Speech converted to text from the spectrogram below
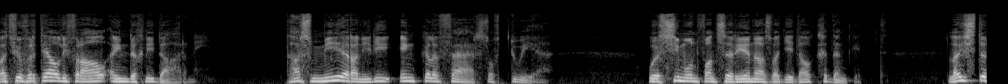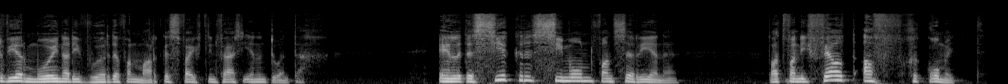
wat vir jou vertel die verhaal eindig nie daar nie. Daar's meer aan hierdie enkele vers of twee oor Simon van Sirene as wat jy dalk gedink het. Luister weer mooi na die woorde van Markus 15 vers 21. En dit is sekere Simon van Sirene wat van die veld af gekom het,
